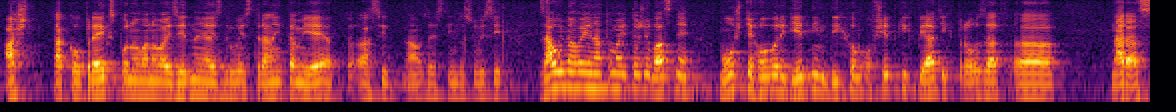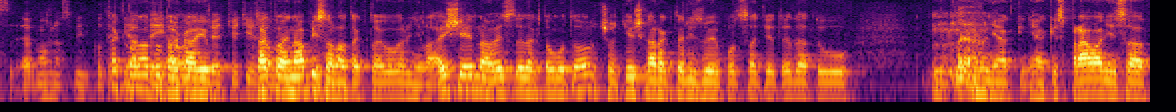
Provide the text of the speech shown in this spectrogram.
až takou preexponovanou aj z jednej aj z druhej strany tam je a to asi naozaj s týmto súvisí. Zaujímavé je na tom aj to, že vlastne môžete hovoriť jedným dýchom o všetkých piatich prózach uh, naraz, uh, možno si byť Tak ona to tak aj, tak to aj napísala, tak to aj uvernila. A ešte jedna vec teda k tomuto, čo tiež charakterizuje v podstate teda tú nejak, nejaké správanie sa,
